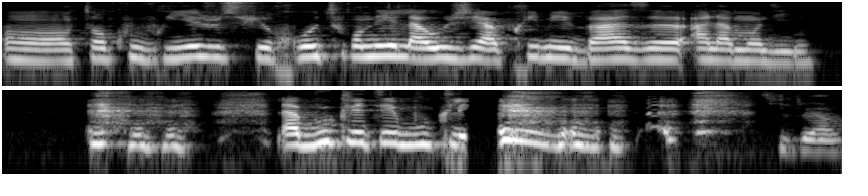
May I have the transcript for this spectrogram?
en, tant qu'ouvrier. Je suis retournée là où j'ai appris mes bases à l'Amandine. la boucle était bouclée. Super.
